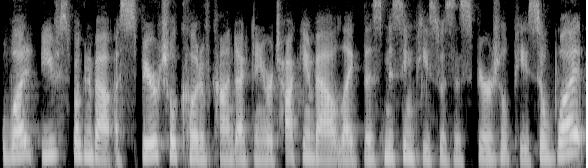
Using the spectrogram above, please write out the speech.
what you've spoken about a spiritual code of conduct and you were talking about like this missing piece was a spiritual piece so what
